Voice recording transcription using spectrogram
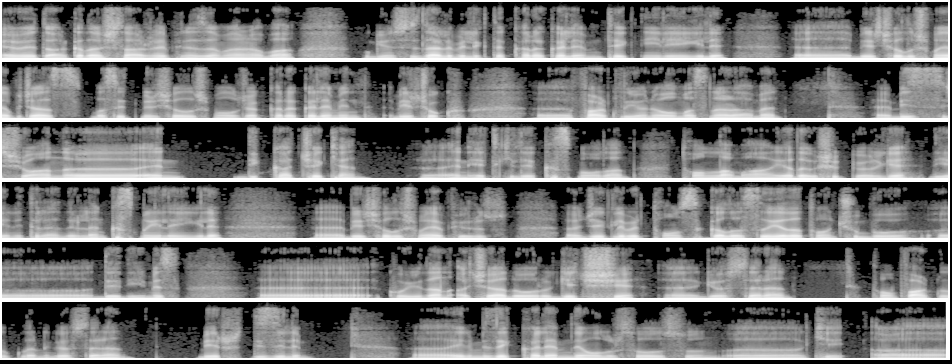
Evet arkadaşlar, hepinize merhaba. Bugün sizlerle birlikte kara kalem tekniği ile ilgili bir çalışma yapacağız. Basit bir çalışma olacak. Kara kalemin birçok farklı yönü olmasına rağmen biz şu an en dikkat çeken, en etkili kısmı olan tonlama ya da ışık gölge diye nitelendirilen kısmı ile ilgili bir çalışma yapıyoruz. Öncelikle bir ton skalası ya da ton çubuğu dediğimiz koyudan açığa doğru geçişi gösteren, ton farklılıklarını gösteren bir dizilim. Elimizdeki kalem ne olursa olsun ki aa,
